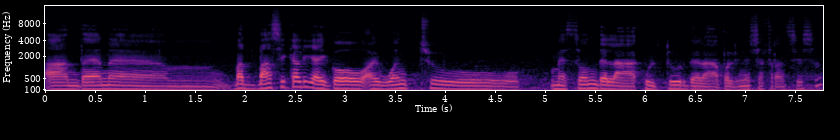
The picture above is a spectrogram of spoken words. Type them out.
And then um, but basically I go I went to Maison de la Culture de la Polynesia Francesa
